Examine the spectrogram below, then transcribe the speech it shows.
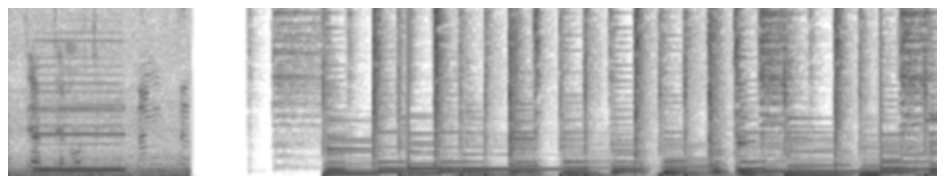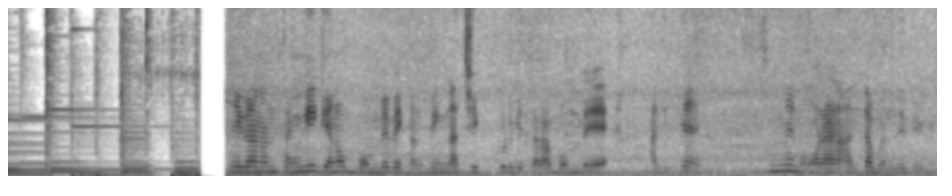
ಅತ್ತೆ ಅತ್ತೆ ನೋಡ್ತೀನಿ. ಈಗ ನನ್ನ ತಂಗಿಗೇನೋ ಬೊಂಬೆ ಬೇಕಂತ ಇನ್ನು ಚಿಕ್ಕ ಹುಡುಗಿ ಥರ ಬೊಂಬೆ. ಅದಕ್ಕೆ ಸುಮ್ಮನೆ ನೋಡೋಣ ಅಂತ ಬಂದಿದ್ದೀವಿ.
